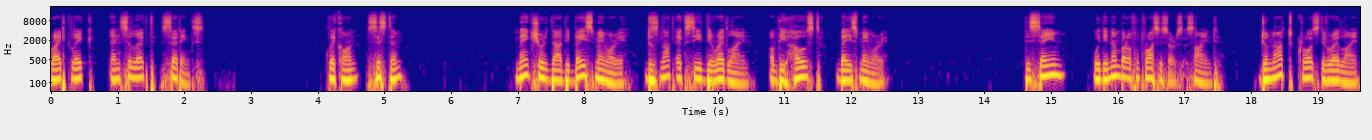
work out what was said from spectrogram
Right click and select Settings. Click on System. Make sure that the base memory does not exceed the red line of the host base memory. The same with the number of processors assigned. Do not cross the red line.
